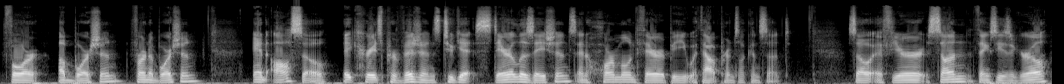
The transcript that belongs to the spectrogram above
for abortion for an abortion. And also, it creates provisions to get sterilizations and hormone therapy without parental consent. So if your son thinks he's a girl,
